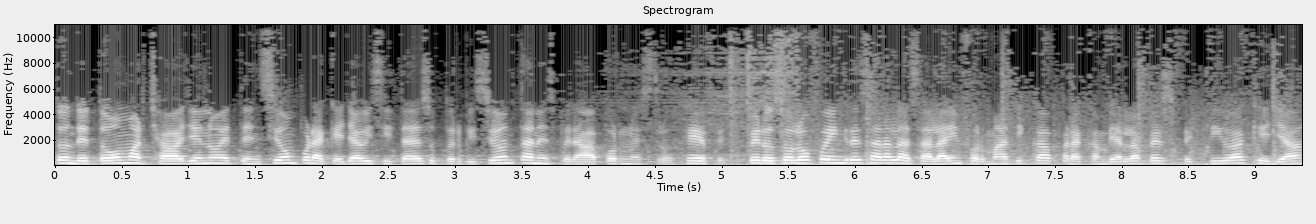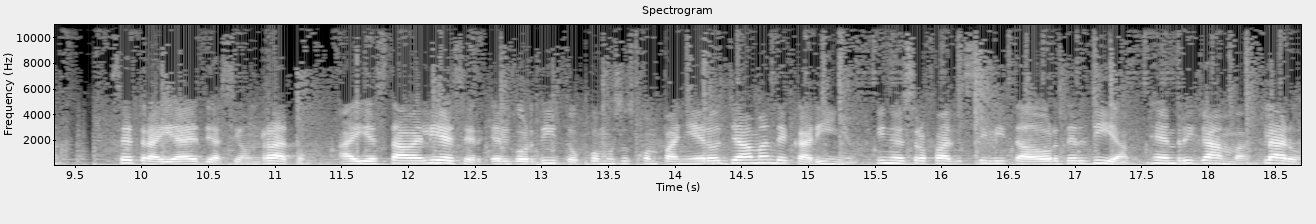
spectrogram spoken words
donde todo marchaba lleno de tensión por aquella visita de supervisión tan esperada por nuestros jefes. Pero solo fue ingresar a la sala de informática para cambiar la perspectiva que ya se traía desde hacía un rato. Ahí estaba Eliezer, el gordito, como sus compañeros llaman de cariño, y nuestro facilitador del día, Henry Gamba, claro,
